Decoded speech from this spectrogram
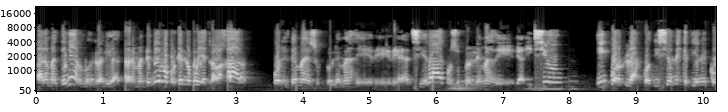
para mantenerlo en realidad, para mantenerlo porque él no puede trabajar por el tema de sus problemas de, de ansiedad, por sus problemas de adicción, y por las condiciones que tiene con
